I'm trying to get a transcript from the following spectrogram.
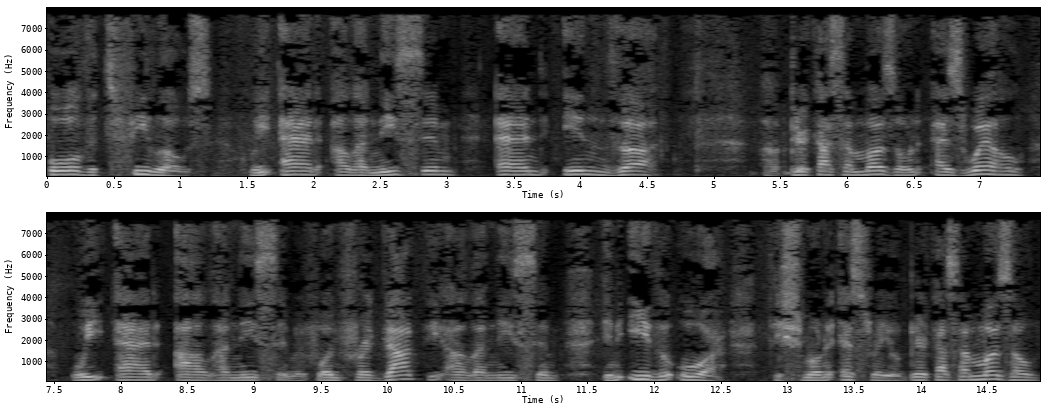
all the tfilos, we add Al Hanisim, and in the uh, Birkas Hamazon as well, we add Al Hanisim. If one forgot the Al Hanisim in either or, the Shemona Esrei or Birkas Hamazon,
